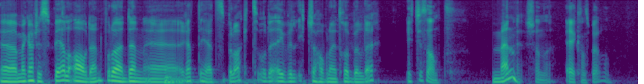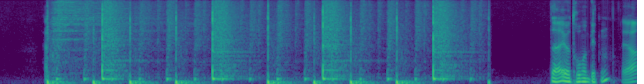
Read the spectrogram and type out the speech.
Eh, Vi kan ikke spille av den, for den er rettighetsbelagt, og jeg vil ikke havne i trøbbel der. Ikke sant? Men Jeg. Jeg kan spille den. Det er jo trommebiten. Ja.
